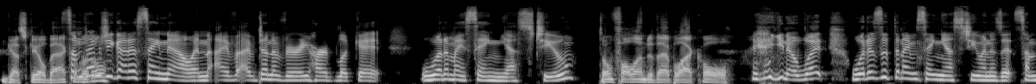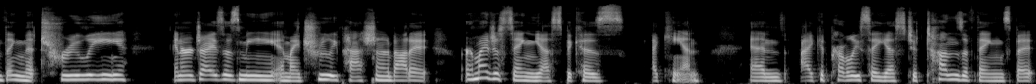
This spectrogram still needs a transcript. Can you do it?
You got scale back. Sometimes you got to say no, and I've I've done a very hard look at what am I saying yes to, don't fall into that black hole. you know, what what is it that I'm saying yes to and is it something that truly energizes me? Am I truly passionate about it? Or am I just saying yes because I can? And I could probably say yes to tons of things, but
